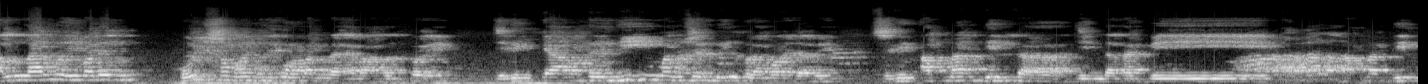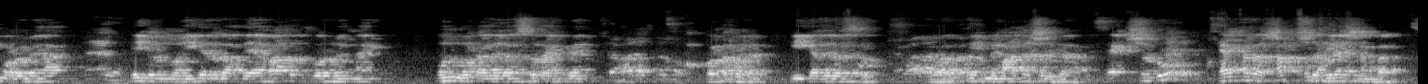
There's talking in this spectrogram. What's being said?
আল্লাহর নবী বলেন, ওই সময় যদি কোনো বান্দা এবাদত করে, যেদিন কিয়ামতের দিন মানুষের দিলগুলা মরে যাবে, সেদিন আপনার দিলটা জিন্দা থাকবে। আপনার দিল মরবে না। এই জন্য ঈদের রাতে আবাদত করবেন না। অন্য কাজে ব্যস্ত থাকবেন? কথা বলেন, কি কাজে ব্যস্ত। ইবনে মাজাহ শরীফের হাদিস 1700 নাম্বার হাদিস।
